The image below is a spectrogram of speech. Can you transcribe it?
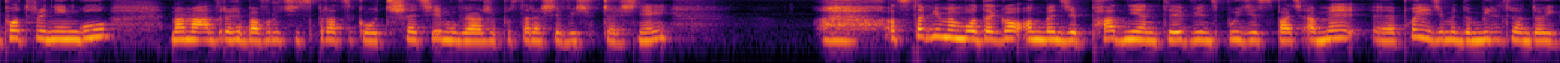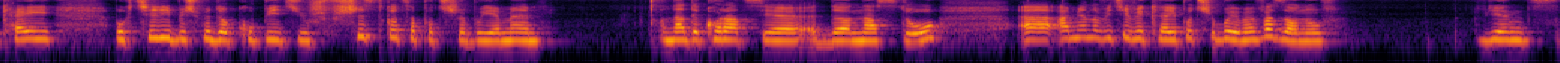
Po treningu mama Andrzej chyba wróci z pracy koło trzeciej, mówiła, że postara się wyjść wcześniej. Odstawimy młodego, on będzie padnięty, więc pójdzie spać, a my e, pojedziemy do Milton, do Ikei, bo chcielibyśmy dokupić już wszystko, co potrzebujemy na dekoracje do, na stół, e, a mianowicie w Ikei potrzebujemy wazonów, więc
